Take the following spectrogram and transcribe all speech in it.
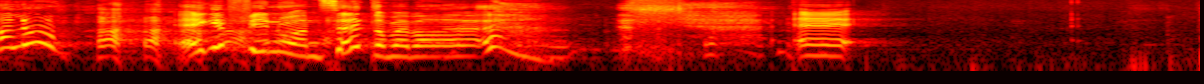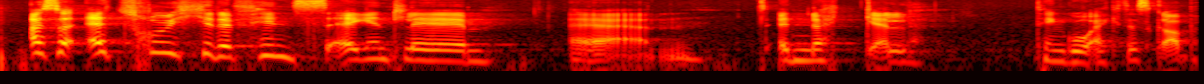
Hallo! Jeg er fin uansett om jeg bare eh, Altså, jeg tror ikke det fins egentlig eh, en nøkkel til en god ekteskap.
